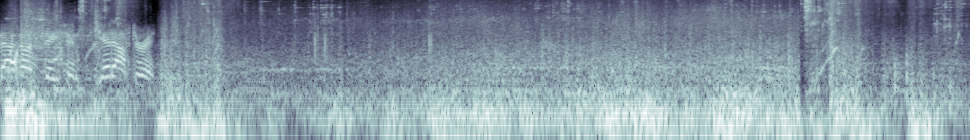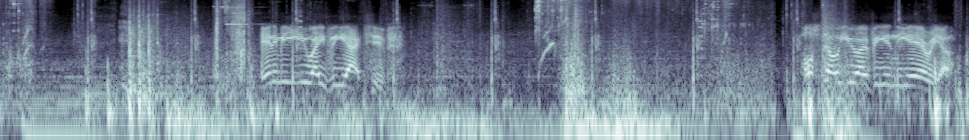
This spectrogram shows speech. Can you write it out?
Back on station. Get after it. Enemy UAV active. Hostile UAV in the area.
